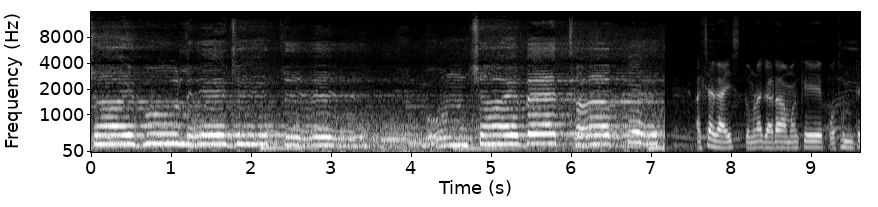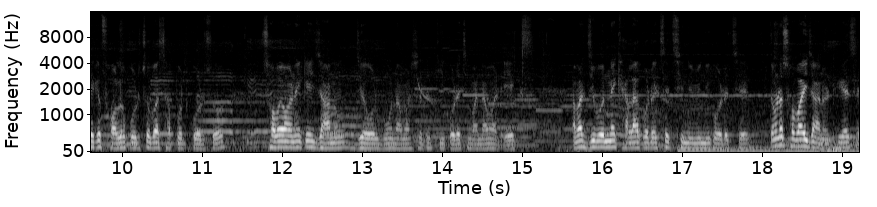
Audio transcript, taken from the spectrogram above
চাই ভুলে যেতে মন চায় ব্যথা আচ্ছা গাইস তোমরা যারা আমাকে প্রথম থেকে ফলো করছ বা সাপোর্ট করছ সবাই অনেকেই জানো যে ওর বোন আমার সাথে কি করেছে মানে আমার এক্স আমার জীবনে খেলা করেছে, ছিনিমিনি করেছে। তোমরা সবাই জানো, ঠিক আছে?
